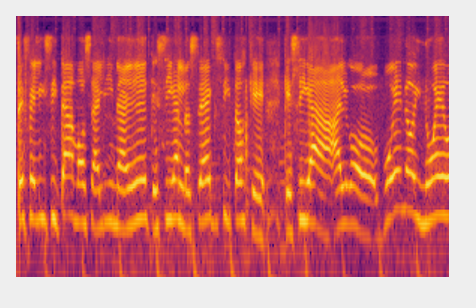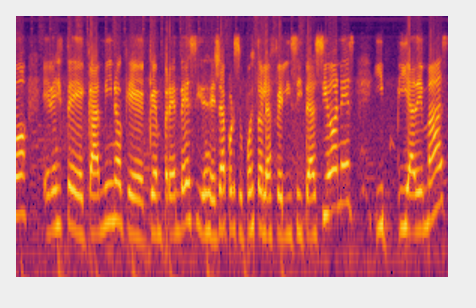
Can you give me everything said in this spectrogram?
Te felicitamos, Alina, ¿eh? que sigan los éxitos, que, que siga algo bueno y nuevo en este camino que, que emprendes y desde ya, por supuesto, las felicitaciones y, y además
